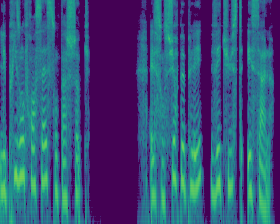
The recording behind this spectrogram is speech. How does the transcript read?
les prisons françaises sont un choc. Elles sont surpeuplées, vétustes et sales.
